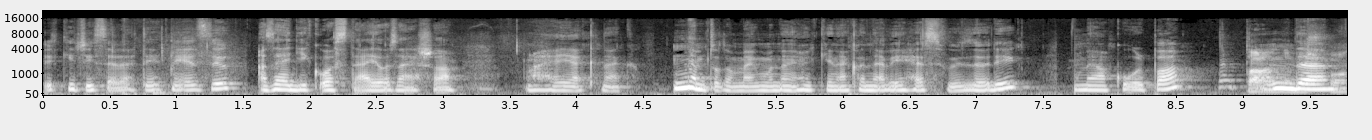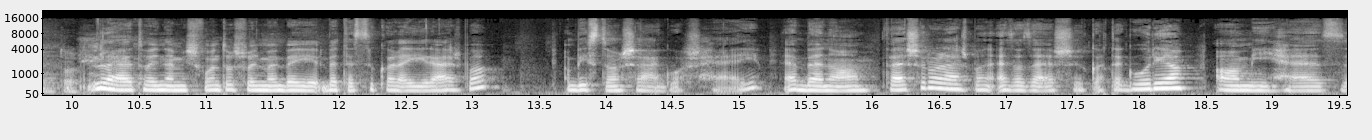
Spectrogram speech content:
egy kicsi szeletét nézzük. Az egyik osztályozása a helyeknek. Nem tudom megmondani, hogy kinek a nevéhez fűződik, mert a kulpa. Talán nem de is fontos. Lehet, hogy nem is fontos, vagy majd betesszük a leírásba a biztonságos hely. Ebben a felsorolásban ez az első kategória, amihez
